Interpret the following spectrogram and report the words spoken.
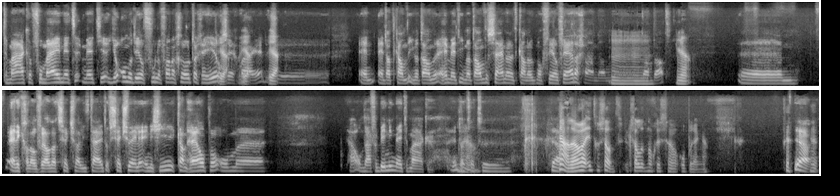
te maken voor mij met, met je, je onderdeel voelen van een groter geheel, Ja, zeg maar. ja, hè? Dus, ja. eh, en, en dat kan iemand ander, met iemand anders zijn, maar dat kan ook nog veel verder gaan dan, Mm. dan dat. Ja, Ehm, en ik geloof wel dat seksualiteit of seksuele energie kan helpen om, eh, ja, om daar verbinding mee te maken. Hè? Dat, Ja. dat, eh, ja. ja. nou wel interessant. Ik zal het nog eens eh, opbrengen. Ja.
